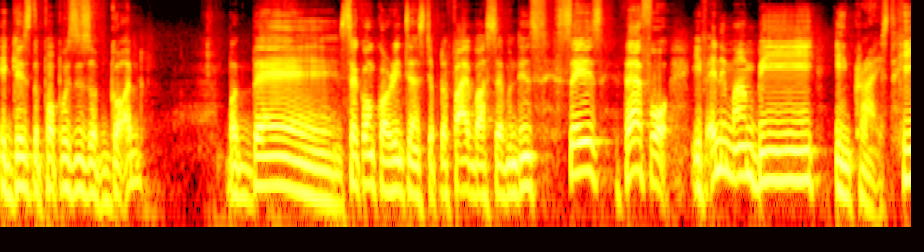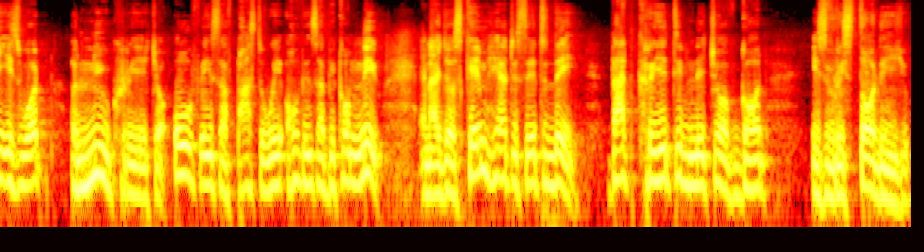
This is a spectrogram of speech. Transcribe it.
against the purposes of God. But then 2 Corinthians chapter 5, verse 17 says, Therefore, if any man be in Christ, he is what? A new creature. All things have passed away, all things have become new. And I just came here to say today that creative nature of God is restored in you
